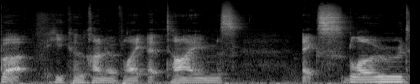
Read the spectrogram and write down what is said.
but he can kind of like at times explode.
